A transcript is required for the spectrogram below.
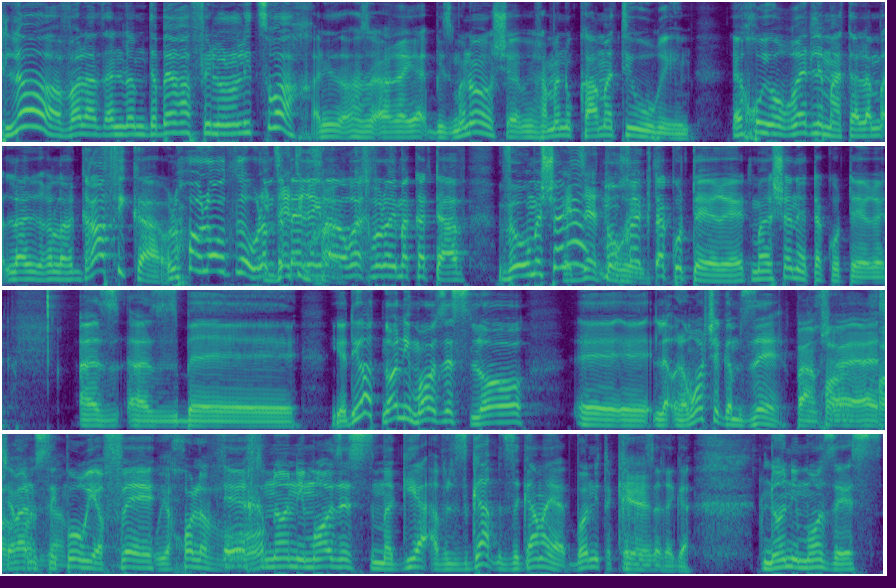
לא, אבל אני לא מדבר אפילו לא לצרוח. אני, הרי בזמנו שמענו כמה תיאורים, איך הוא יורד למטה ל- ל- לגרפיקה. הוא לא, הוא לא, הוא לא מדבר עם. העורך ולא עם הכתב, והוא משנה, את זה תוריד. מוחק את הכותרת, משנה את הכותרת. אז, אז בידיעות, נוני מוזס לא... אה, אה, למרות שגם זה, פעם נכון, שהיה- נכון, שמענו נכון, סיפור יפה, הוא יכול לבוא. איך נוני מוזס מגיע, אבל זה גם, זה גם היה, בוא נתעכב כן. על זה רגע. נוני מוזס,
